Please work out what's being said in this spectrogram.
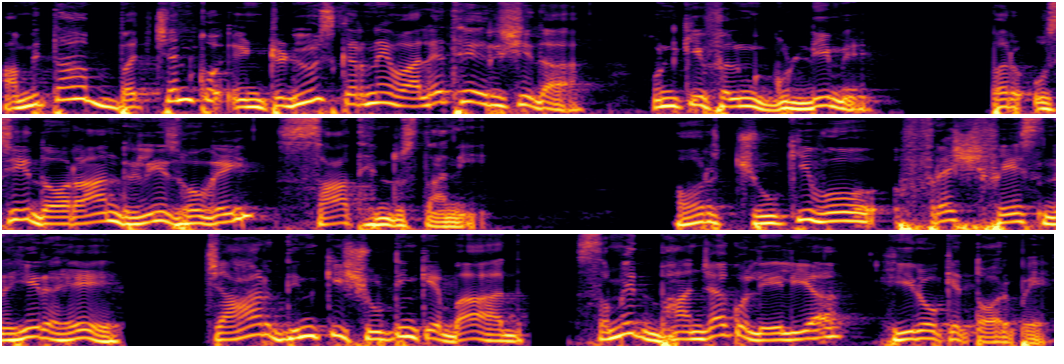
अमिताभ बच्चन को इंट्रोड्यूस करने वाले थे ऋषिदा, उनकी फ़िल्म गुड्डी में, पर उसी दौरान रिलीज़ हो गई सात हिंदुस्तानी। और चूँकि वो फ्रेश फेस नहीं रहे चार दिन की शूटिंग के बाद समित भांजा को ले लिया हीरो के तौर पे।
